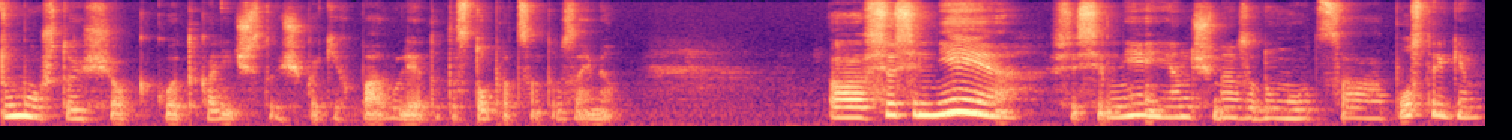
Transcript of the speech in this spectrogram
Думаю, что еще какое-то количество, еще каких пару лет это сто процентов займет. А, все сильнее, все сильнее я начинаю задумываться о постриге.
